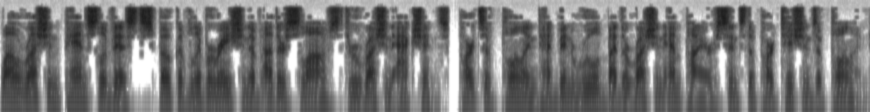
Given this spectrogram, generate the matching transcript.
While Russian Pan-Slavists spoke of liberation of other Slavs through Russian actions, parts of Poland had been ruled by the Russian Empire since the partitions of Poland.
